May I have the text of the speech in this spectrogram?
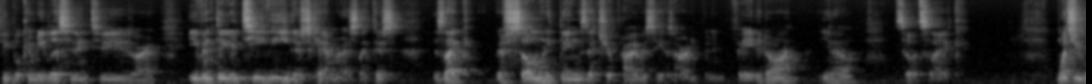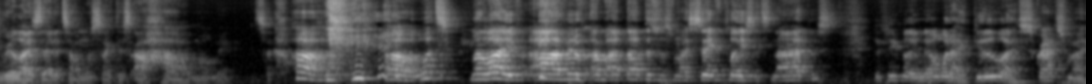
people can be listening to you or even through your TV there's cameras. Like there's there's like there's so many things that your privacy has already been invaded on, you know? So it's like once you realize that, it's almost like this aha moment. It's like, ah, oh, what's my life? Ah, man, I, I thought this was my safe place. It's not. There's, there's people that know what I do. I scratch my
